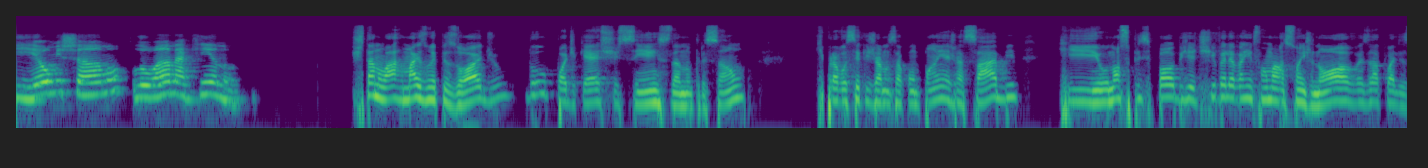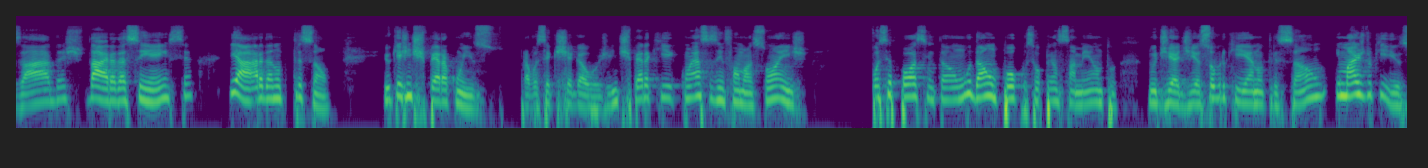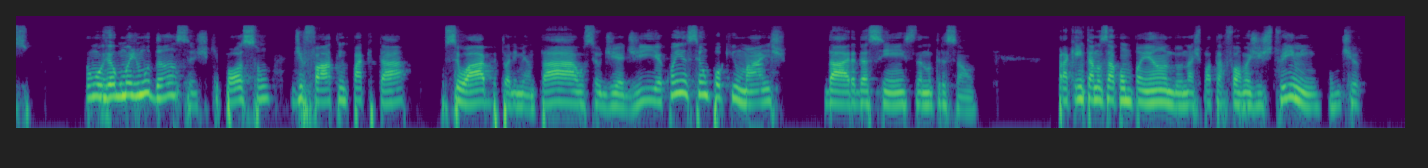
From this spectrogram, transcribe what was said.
E eu me chamo Luana Aquino. Está no ar mais um episódio do podcast Ciência da Nutrição, que para você que já nos acompanha já sabe que o nosso principal objetivo é levar informações novas, atualizadas da área da ciência e a área da nutrição. E o que a gente espera com isso, para você que chega hoje? A gente espera que com essas informações você possa então mudar um pouco o seu pensamento no dia a dia sobre o que é nutrição e mais do que isso, promover algumas mudanças que possam de fato impactar o seu hábito alimentar, o seu dia a dia, conhecer um pouquinho mais da área da ciência e da nutrição. Para quem está nos acompanhando nas plataformas de streaming, a gente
